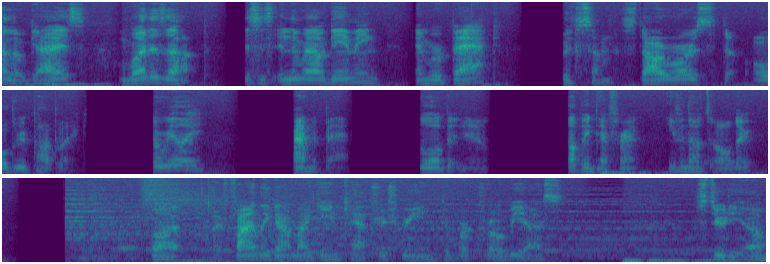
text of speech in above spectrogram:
Hello guys, what is up? This is In the Whale Gaming, and we're back with some Star Wars The Old Republic. So really, kind of back. A little bit new. Something different, even though it's older. But I finally got my game capture screen to work for OBS Studio.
